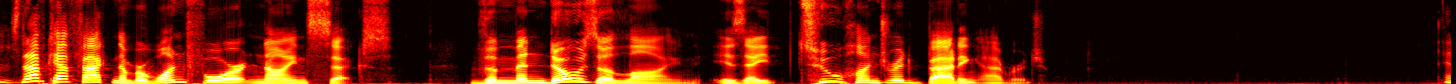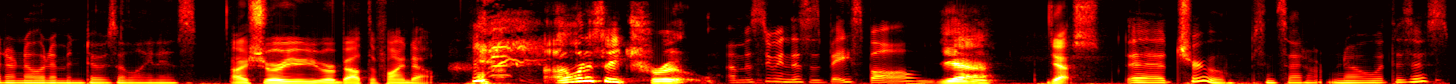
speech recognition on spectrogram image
Snapcap fact number 1496. The Mendoza line is a 200 batting average. I don't know what a Mendoza line is. I assure you, you're about to find out. I want to say true. I'm assuming this is baseball. Yeah. Yes. Uh, true, since I don't know what this is.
